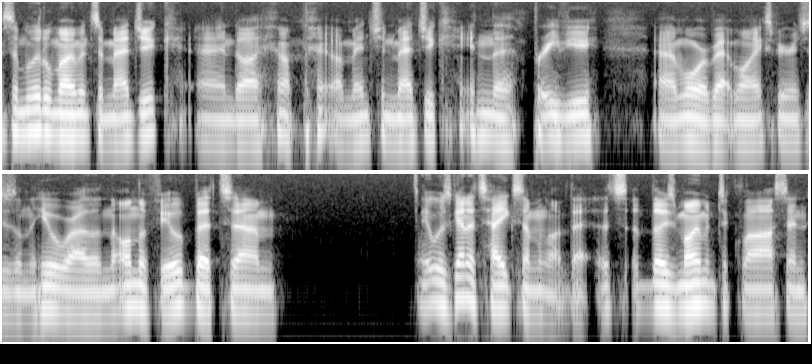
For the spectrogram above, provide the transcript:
some little moments of magic, and I I mentioned magic in the preview, uh, more about my experiences on the hill rather than on the field, but um, it was going to take something like that. It's those moments of class, and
